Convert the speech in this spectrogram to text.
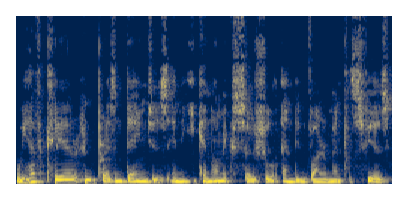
We have clear and present dangers in the economic, social, and environmental spheres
